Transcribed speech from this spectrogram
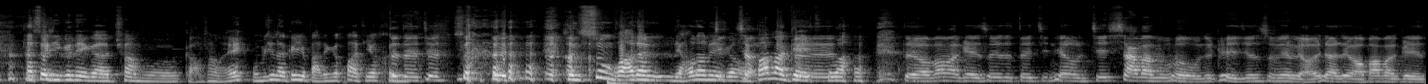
他最近跟那个 Trump 搞上了，哎，我们现在可以把那个话题很对对就很顺滑的聊到那个奥巴马 Gate，对吧？对，Obama Gate，所以是对今天我们接下半部分，我们就可以就顺便聊一下这个奥巴马 Gate，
